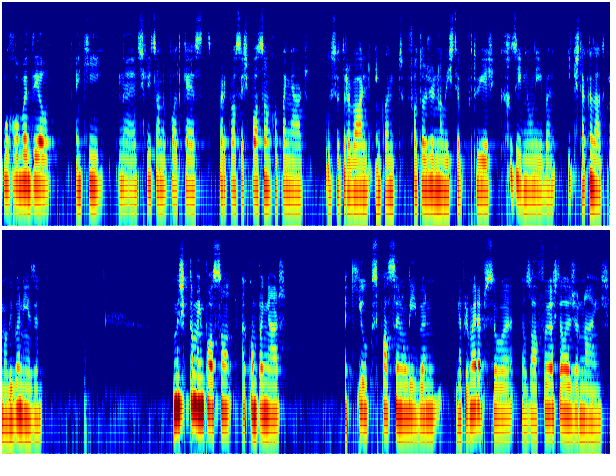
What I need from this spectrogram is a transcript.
o arroba dele aqui na descrição do podcast para que vocês possam acompanhar o seu trabalho enquanto fotojornalista português que reside no Líbano e que está casado com uma libanesa. Mas que também possam acompanhar aquilo que se passa no Líbano na primeira pessoa. Ele já foi aos telejornais,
